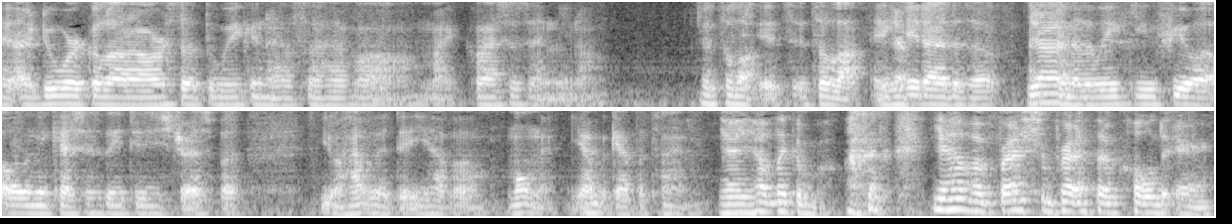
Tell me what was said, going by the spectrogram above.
'cause, man, like I, I do work a lot of hours throughout the week, and I also have uh, my classes, and you know, It's a lot. It's it's a lot. It, Yeah. it adds up. Yeah. At the end of the week, you feel oh, let me catch this day to de-stress, but you don't have a day. You have a moment. You have a gap of time. Yeah, you have like a you have a fresh breath of cold air.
